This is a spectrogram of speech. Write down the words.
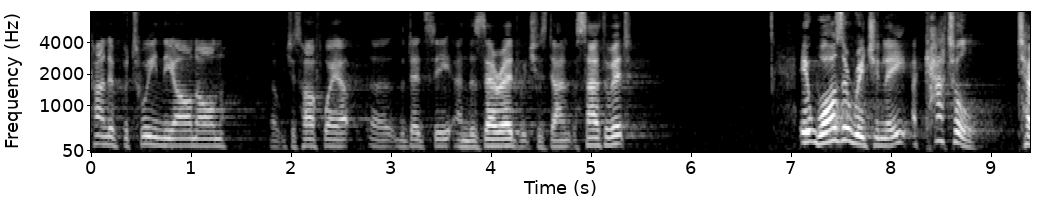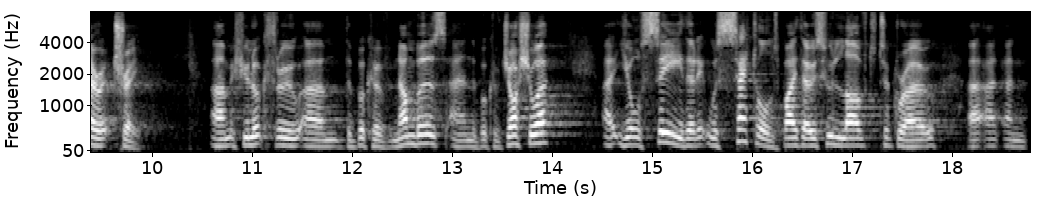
kind of between the Arnon, uh, which is halfway up uh, the Dead Sea, and the Zered, which is down at the south of it. It was originally a cattle territory. Um, if you look through um, the book of Numbers and the book of Joshua, uh, you'll see that it was settled by those who loved to grow and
